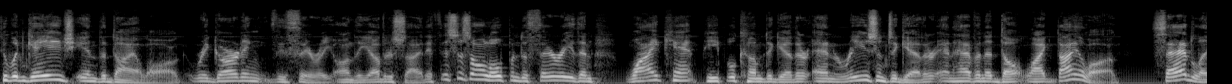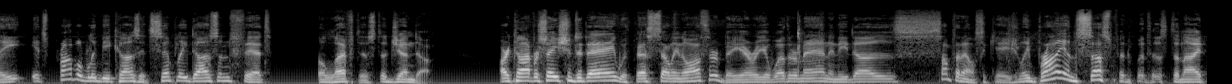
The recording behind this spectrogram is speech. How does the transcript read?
to engage in the dialogue regarding the theory on the other side? If this is all open to theory, then why can't people come together and reason together and have an adult like dialogue? Sadly, it's probably because it simply doesn't fit the leftist agenda. Our conversation today with best-selling author, Bay Area weatherman, and he does something else occasionally. Brian Sussman with us tonight.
